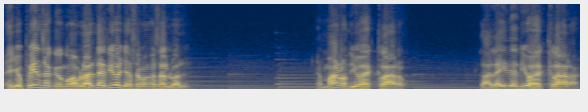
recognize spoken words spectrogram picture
Ellos piensan que con hablar de Dios ya se van a salvar. Hermano, Dios es claro. La ley de Dios es clara.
